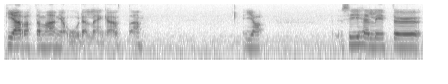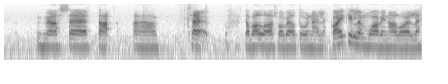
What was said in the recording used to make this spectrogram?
kierrättämään ja uudelleen käyttää. Ja siihen liittyy myös se, että se tavallaan soveltuu näille kaikille muovin aloille,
